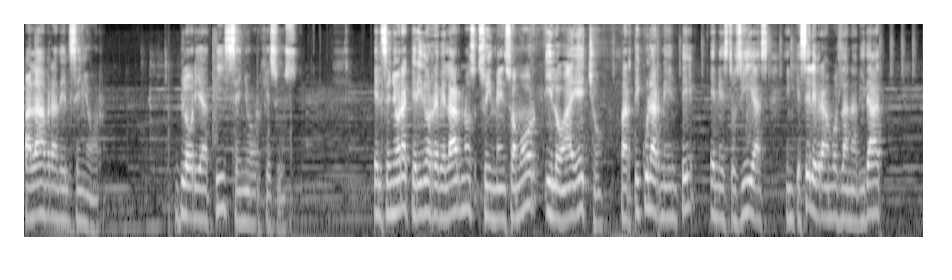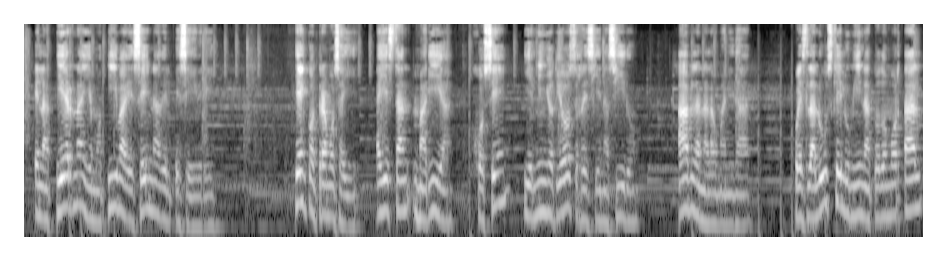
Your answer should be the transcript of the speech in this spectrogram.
Palabra del Señor. Gloria a ti, Señor Jesús. El Señor ha querido revelarnos su inmenso amor y lo ha hecho particularmente en estos días en que celebramos la Navidad, en la tierna y emotiva escena del pesebre. ¿Qué encontramos ahí? Ahí están María, José y el niño Dios recién nacido. Hablan a la humanidad, pues la luz que ilumina a todo mortal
